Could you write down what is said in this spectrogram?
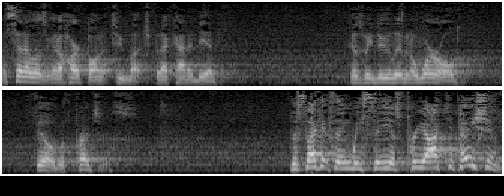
I said I wasn't going to harp on it too much, but I kind of did. Because we do live in a world filled with prejudice. The second thing we see is preoccupation.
